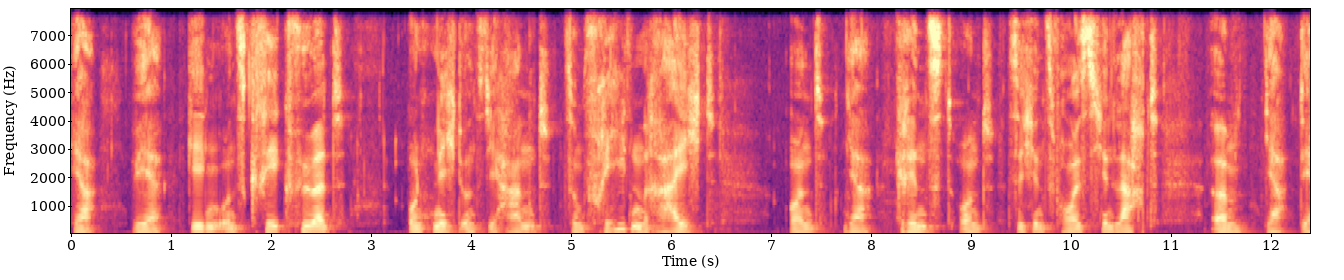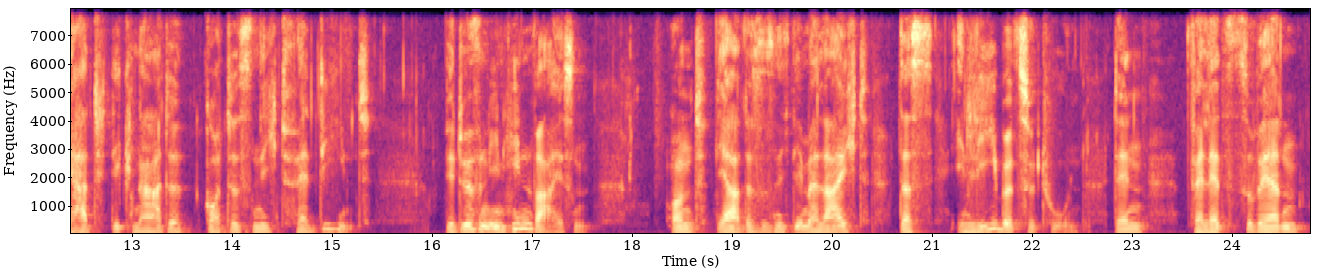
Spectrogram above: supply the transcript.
ja, wer gegen uns Krieg führt und nicht uns die Hand zum Frieden reicht und ja, grinst und sich ins Fäustchen lacht, ähm, ja, der hat die Gnade Gottes nicht verdient. Wir dürfen ihn hinweisen. Und ja, das ist nicht immer leicht, das in Liebe zu tun. Denn verletzt zu werden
